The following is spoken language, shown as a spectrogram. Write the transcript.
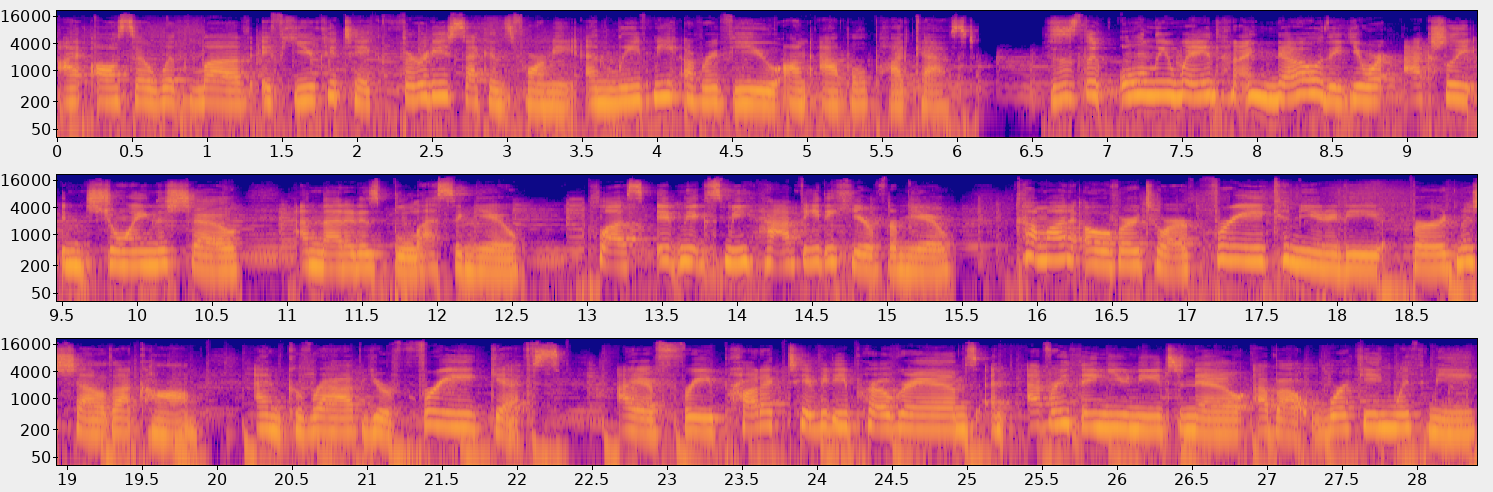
I also would love if you could take 30 seconds for me and leave me a review on Apple Podcast. This is the only way that I know that you are actually enjoying the show and that it is blessing you. Plus, it makes me happy to hear from you. Come on over to our free community, byrdmichelle.com, and grab your free gifts. I have free productivity programs and everything you need to know about working with me,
